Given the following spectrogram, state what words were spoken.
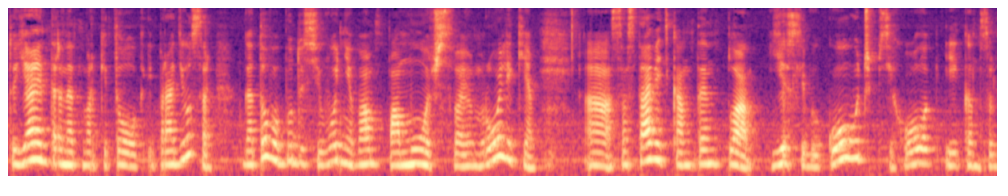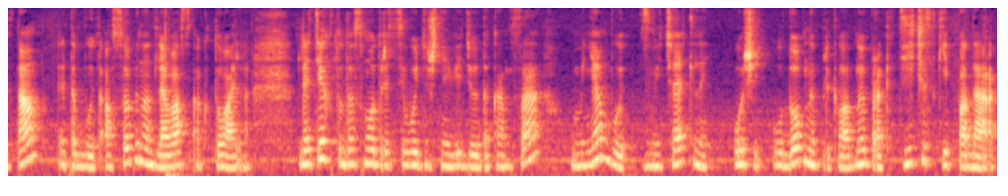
то я интернет-маркетолог и продюсер, готова буду сегодня вам помочь в своем ролике а, составить контент-план. Если вы коуч, психолог и консультант, это будет особенно для вас актуально. Для тех, кто досмотрит сегодняшнее видео до конца, у меня будет замечательный, очень удобный, прикладной, практический подарок.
